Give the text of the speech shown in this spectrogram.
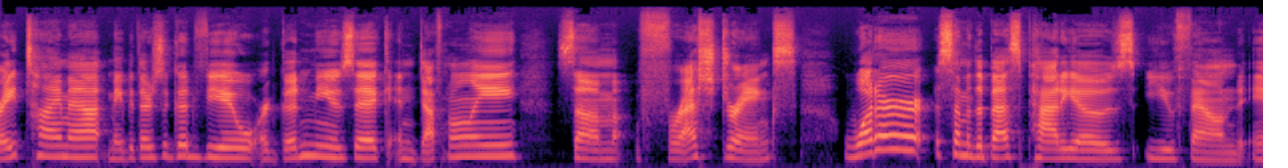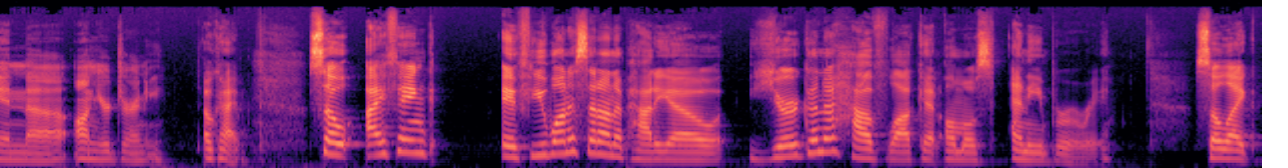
great time at. Maybe there's a good view or good music and definitely some fresh drinks. What are some of the best patios you've found in uh, on your journey? Okay. So I think if you want to sit on a patio, you're to have luck at almost any brewery. So, like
